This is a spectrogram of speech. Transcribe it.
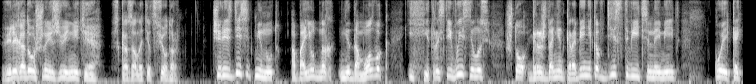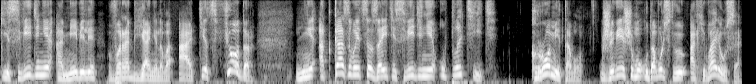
«Великодушно извините», — сказал отец Федор. Через 10 минут обоюдных недомолвок и хитростей выяснилось, что гражданин Коробейников действительно имеет кое-какие сведения о мебели Воробьянинова, а отец Федор не отказывается за эти сведения уплатить. Кроме того, к живейшему удовольствию архивариуса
